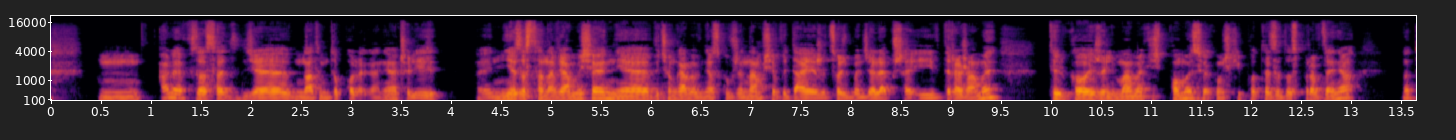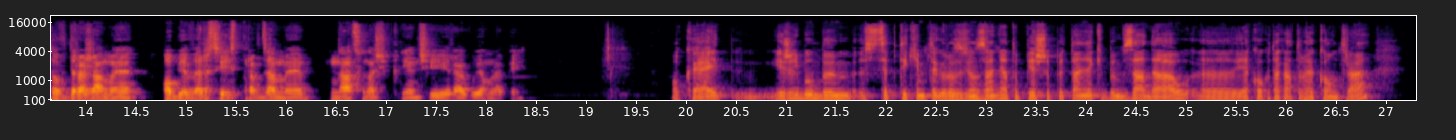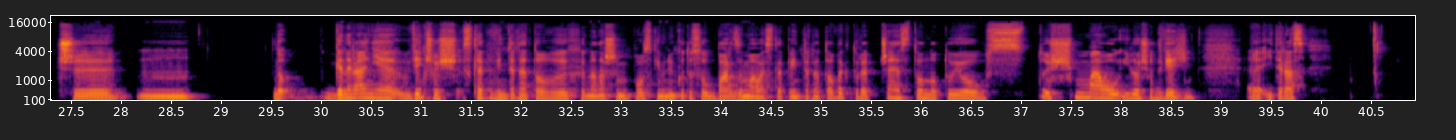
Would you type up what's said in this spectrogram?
mm, ale w zasadzie na tym to polega, nie? czyli e, nie zastanawiamy się, nie wyciągamy wniosków, że nam się wydaje, że coś będzie lepsze i wdrażamy, tylko jeżeli mamy jakiś pomysł, jakąś hipotezę do sprawdzenia, no to wdrażamy obie wersje i sprawdzamy, na co nasi klienci reagują lepiej. Okej, okay. jeżeli byłbym sceptykiem tego rozwiązania, to pierwsze pytanie, jakie bym zadał, e, jako taka trochę kontra, czy mm, no, generalnie większość sklepów internetowych na naszym polskim rynku to są bardzo małe sklepy internetowe, które często notują dość małą ilość odwiedzin. E, I teraz,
